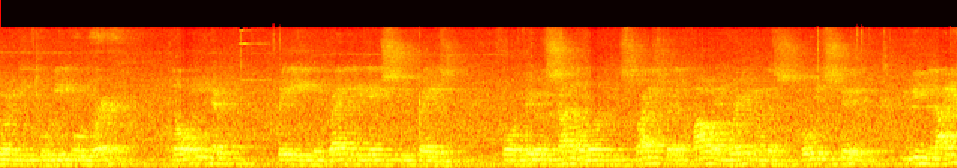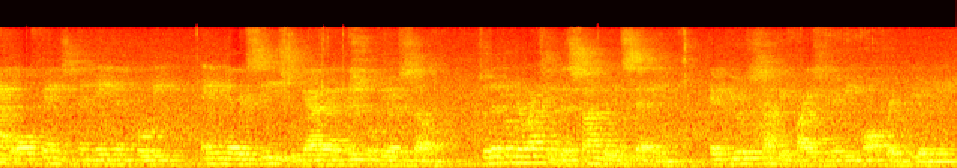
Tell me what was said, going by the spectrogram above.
Lord, we have prayed and rightly gives you praise. For through your Son, our Lord Jesus Christ, by the power and working of the Holy Spirit, you give life to all things and make them holy, and you never cease to gather the people to yourself, so that from the rising of the sun to its setting, a pure sacrifice may be offered to your name.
